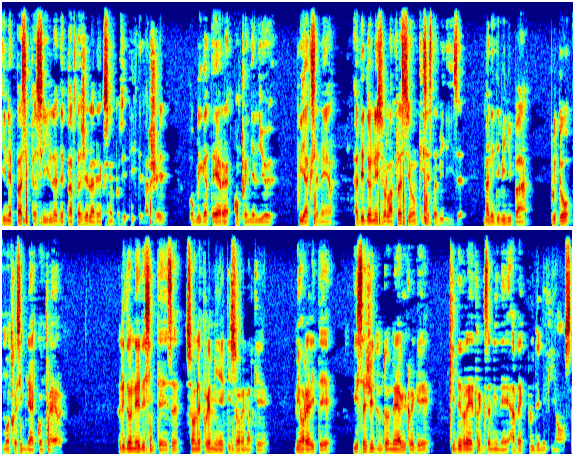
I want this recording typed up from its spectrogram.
Il n'est pas si facile de partager la réaction positive des marchés, obligataires en premier lieu, puis actionnaires, à des données sur l'inflation qui se stabilise, mais ne diminue pas, plutôt montre signal contraire. Les données de synthèse sont les premiers qui sont remarqués, mais en réalité, il s'agit d'une donnée agrégée qui devrait être examinée avec plus de méfiance.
